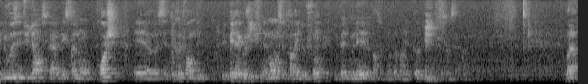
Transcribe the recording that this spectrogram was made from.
et nouveaux étudiants, c'est quand même extrêmement proche, et euh, cette réforme des, pédagogies, finalement, ce travail de fond, il peut être mené euh, par, pas parler de code, des choses comme ça. Voilà,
